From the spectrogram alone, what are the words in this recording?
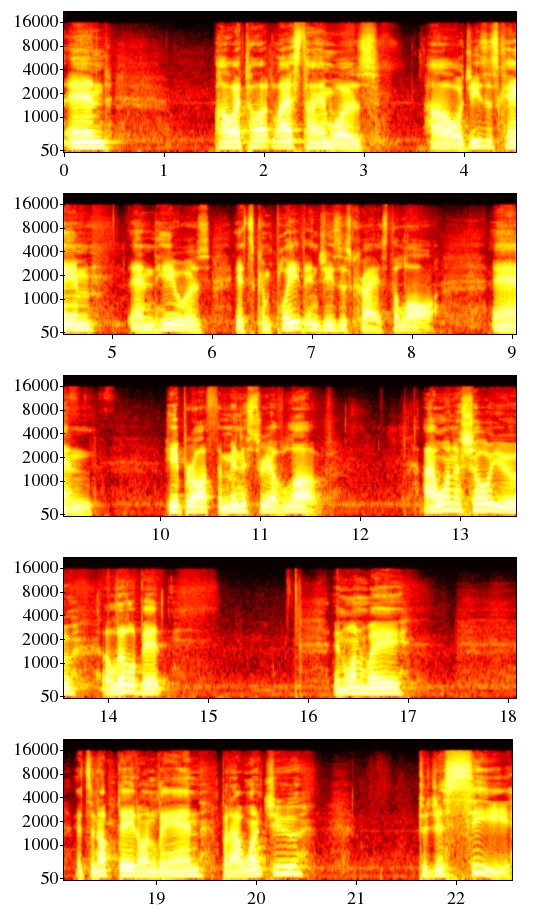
And how I taught last time was how Jesus came and he was, it's complete in Jesus Christ, the law. And he brought the ministry of love. I want to show you a little bit. In one way, it's an update on Leanne, but I want you to just see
